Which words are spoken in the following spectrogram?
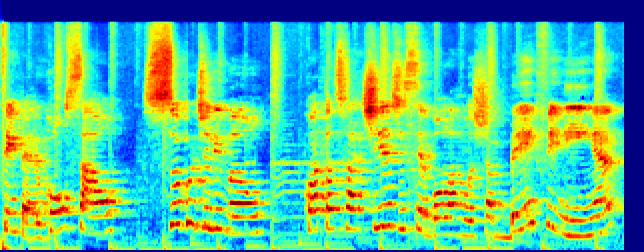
Tempero com sal, suco de limão, corto as fatias de cebola roxa bem fininha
